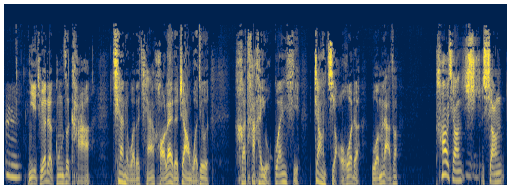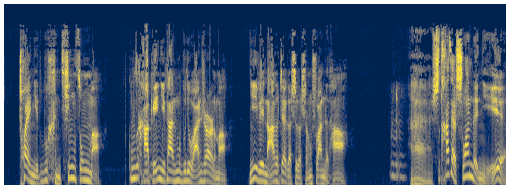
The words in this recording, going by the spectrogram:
嗯。你觉着工资卡欠着我的钱好赖的，这样我就和他还有关系，这样搅和着，我们俩说，他要想想踹你，这不很轻松吗？工资卡给你干什么，不就完事儿了吗？你以为拿个这个是个绳拴着他？嗯嗯。哎，是他在拴着你。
